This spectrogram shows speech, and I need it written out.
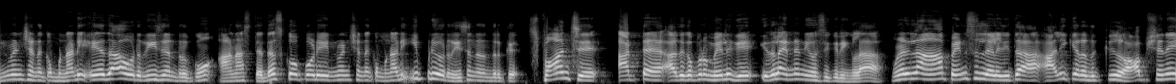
இன்வென்ஷனுக்கு முன்னாடி ஏதாவது ஒரு ரீசன் இருக்கும். ஆனால் ஸ்டெதஸ்கோப்போடைய இன்வென்ஷனுக்கு முன்னாடி இப்படி ஒரு ரீசன் இருந்திருக்கு. ஸ்பாஞ்சு அட்டை அதுக்கப்புறம் மெழுகு இதெல்லாம் என்னென்னு யோசிக்கிறீங்களா? முன்னாடிலாம் பென்சில் எழுதிட்டா அழிக்கிறதுக்கு ஆப்ஷனே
